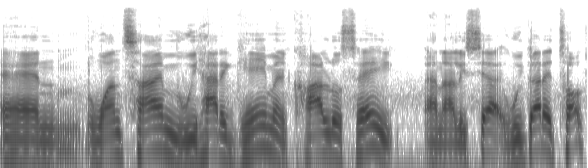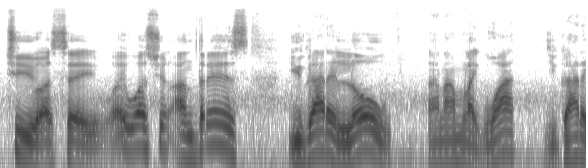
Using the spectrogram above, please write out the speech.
and one time we had a game, and Carlos, hey, and Alicea, we gotta talk to you. I say, wait, what's your Andres? You gotta load, and I'm like, what? You gotta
